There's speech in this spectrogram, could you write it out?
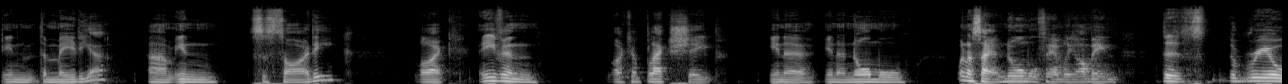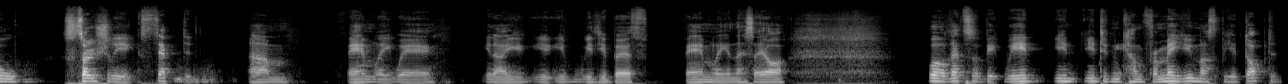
in the media, um, in society, like even like a black sheep in a in a normal. When I say a normal family, I mean the the real socially accepted um, family where you know you, you you with your birth family, and they say, "Oh, well, that's a bit weird. You you didn't come from me. You must be adopted,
